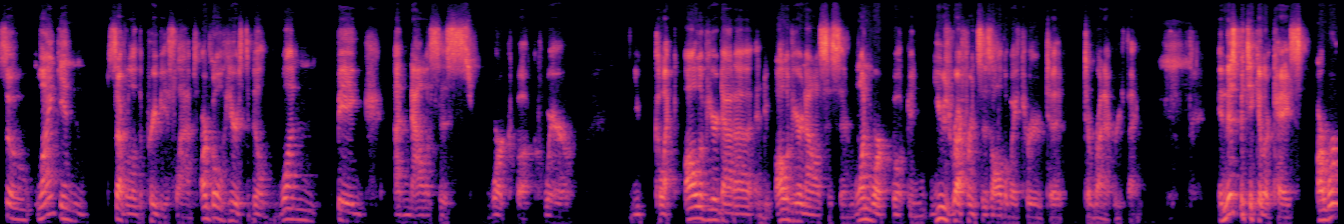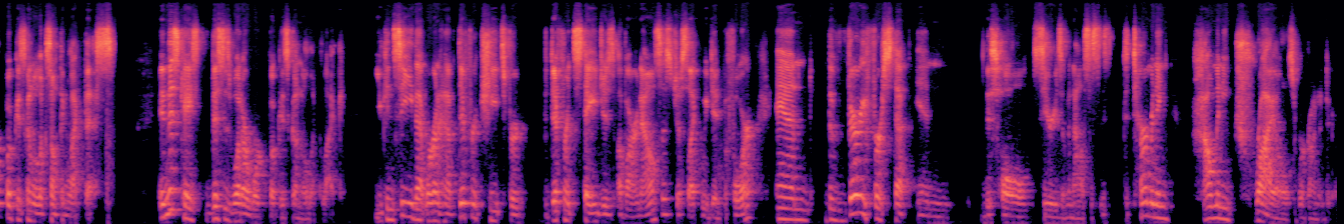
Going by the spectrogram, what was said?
So like in several of the previous labs, our goal here is to build one big analysis workbook where you collect all of your data and do all of your analysis in one workbook and use references all the way through to, to run everything. In this particular case, our workbook is going to look something like this. In this case, this is what our workbook is going to look like. You can see that we're going to have different sheets for the different stages of our analysis, just like we did before. And the very first step in this whole series of analysis is determining how many trials we're going to do.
